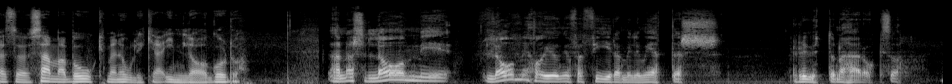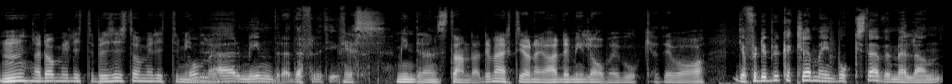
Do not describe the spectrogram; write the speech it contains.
alltså samma bok men olika inlagor då. Annars Lami, Lami har ju ungefär 4 mm rutorna här också. Mm, ja, de är lite, precis de är lite mindre. De är mindre definitivt. Yes, mindre än standard. Det märkte jag när jag hade min Lama-bok att det var... Ja, för du brukar klämma in bokstäver mellan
